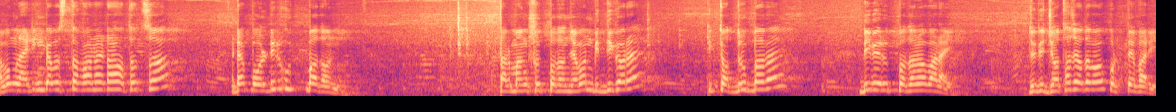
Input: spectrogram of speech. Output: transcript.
এবং লাইটিং ব্যবস্থাপনাটা অথচ এটা পোলট্রির উৎপাদন। তার মাংস উৎপাদন যেমন বৃদ্ধি করে, ঠিক তদ্রূপভাবে ডিমের উৎপাদনও বাড়ায়। যদি যথাযথভাবে করতে পারি,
